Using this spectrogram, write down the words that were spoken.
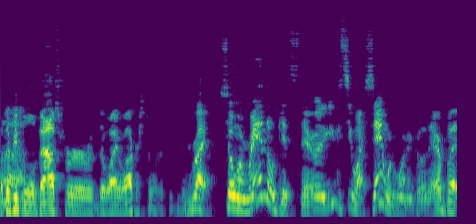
Other uh, people will vouch for the White Walker story. Right. So when Randyll gets there, you can see why Sam would want to go there, but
